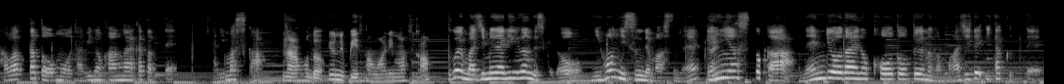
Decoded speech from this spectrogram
変わったと思う旅の考え方ってありますか？なるほど。ヨネピーさんはありますか？すごい真面目な理由なんですけど日本に住んでますとね円安とか燃料代の高騰というのがマジで痛くって。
